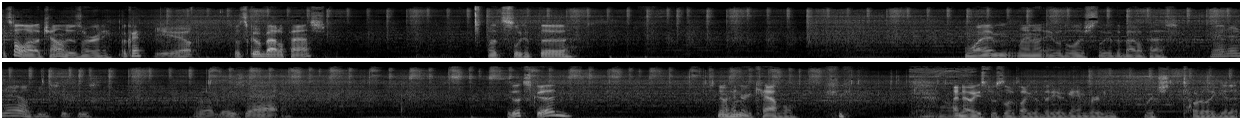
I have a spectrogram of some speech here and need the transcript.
That's a lot of challenges already. Okay. Yep. So let's go battle pass. Let's look at the Why am I not able to just look at the battle pass? I don't know. You should just. Well, there's that. He looks good. There's no Henry Cavill. I know he's supposed to look like the video game version, which totally get it.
